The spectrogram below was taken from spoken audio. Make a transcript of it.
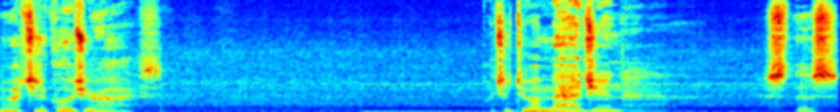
I want you to close your eyes. I want you to imagine just this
